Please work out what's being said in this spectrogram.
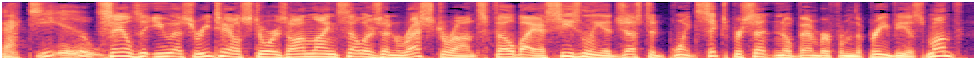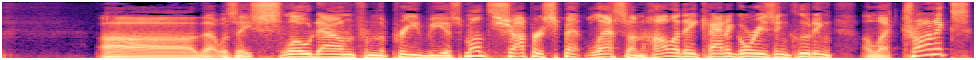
Back to you. Sales at U.S. retail stores, online sellers, and restaurants fell by a seasonally adjusted 0.6% in November from the previous month. Uh, that was a slowdown from the previous month. Shoppers spent less on holiday categories, including electronics,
